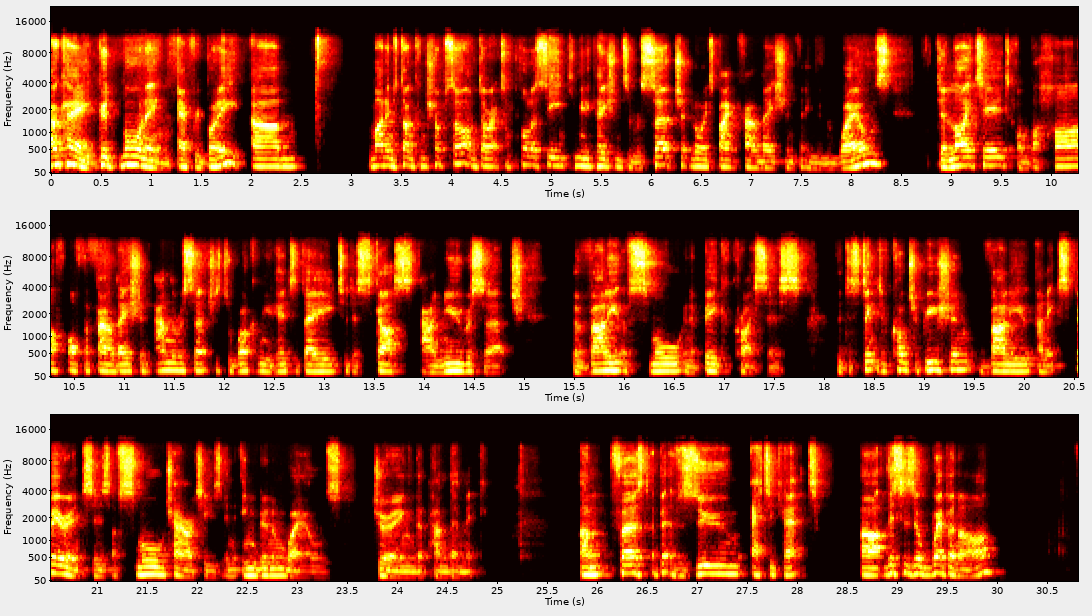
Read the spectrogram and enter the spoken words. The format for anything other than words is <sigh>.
Okay, good morning, everybody. Um, my name is Duncan Shrubsole. I'm Director of Policy, Communications and Research at Lloyds Bank Foundation for England and Wales. Delighted on behalf of the Foundation and the researchers to welcome you here today to discuss our new research, The Value of Small in a Big Crisis, the distinctive contribution, value and experiences of small charities in England and Wales during the pandemic. Um, first, a bit of Zoom etiquette. Uh, this is a webinar,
